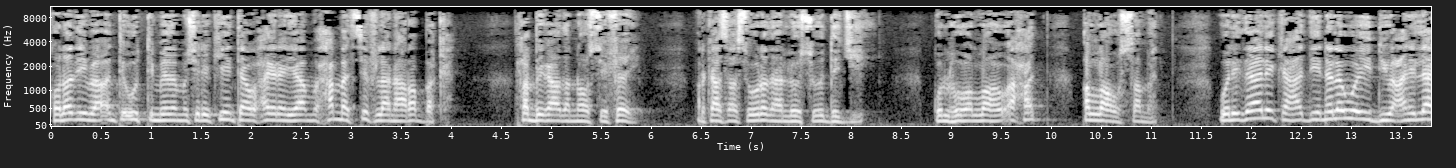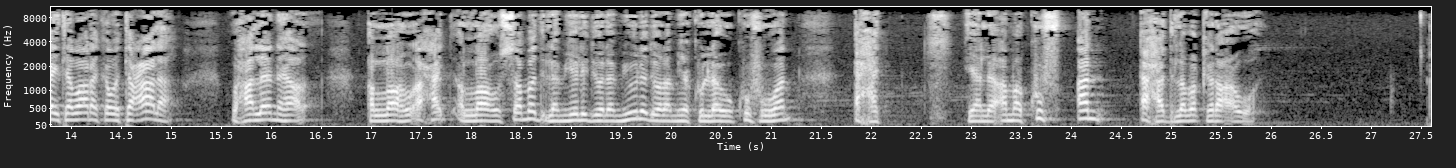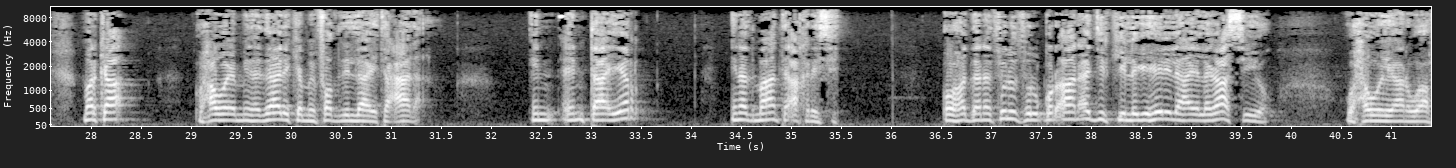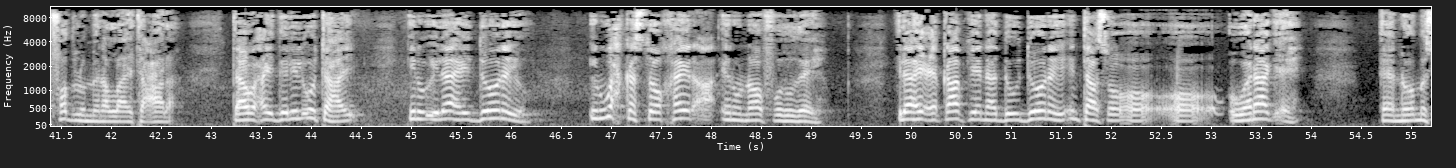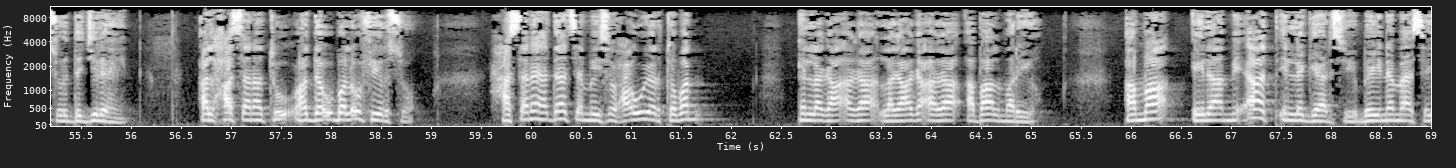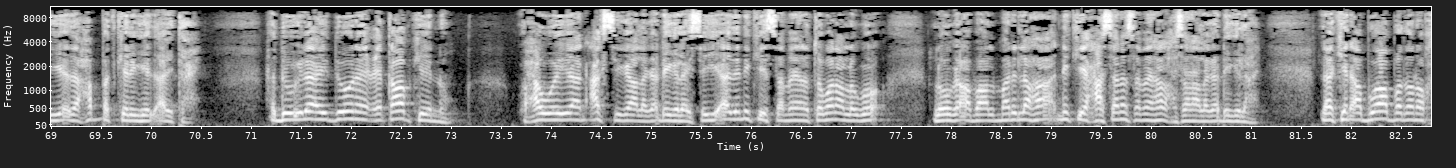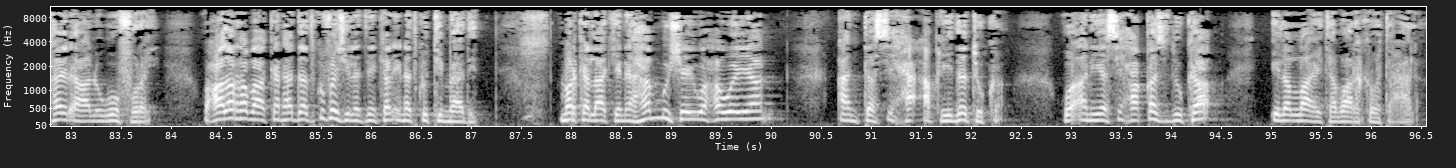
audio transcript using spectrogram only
qoladiibaa inta u timida mushrikiinta waxay yidhahan yaa muxamed sif lanaa rabaka rabbigaada noo sifey markaasaa suuradan loo soo dejiyey. Qul huwa allahu axad allahu samad. Walidaalika haddii nala weydiiyo can illaahi tabaaraka wa tacaala waxaan leenahay allahu axad allahu samad lam yalid walam yuulad walam yakun lahu kufuwan axad ama kuf-an axad laba qira'a marka waxaa wey min dalika min fadli اllahi tacaala. In intaa yar inaad maanta akhrisid oo haddana thuluth اlqur'aan ajirkii laga heli lahay lagaa siiyo waxa weeyaan waa fadlu min allahi tacaala. Taa waxay daliil u tahay inuu ilaahay doonayo in wax kastoo khayr ah inuu noo fududeeyo. Ilaahay ciqaabkeena hadduu doonayo intaas oo wanaag ah ee nooma soo deji lahayn. Alxasanatu hadda bal u fiirso xasane haddaad samaysa waxaa ugu yar toban in lagaaga aga abaal mariyo. Ama ilaa mi-aad in la gaarsiiyo baynamaa sayi-ada xabad keligeed ay tahay. Hadduu ilaahay doonaya ciqaabkeenu waxa weeyaan cagsigaa laga dhigi lahay sayi-ada ninkii sameyna tobana looga abaalmari lahaa ninkii xasano sameyn hal xasana laga dhigi laakiin abwaab badan oo khayr ah lagu furay. Waxaa la rabaa kan haddaad ku fashilantiin kan inaad ku timaadid marka laakiin ahamu shay waxa weeyaan an tasixa caqiidatuka wa an yasixa qasduka ila اllahi tabaaraka wa tacaala.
